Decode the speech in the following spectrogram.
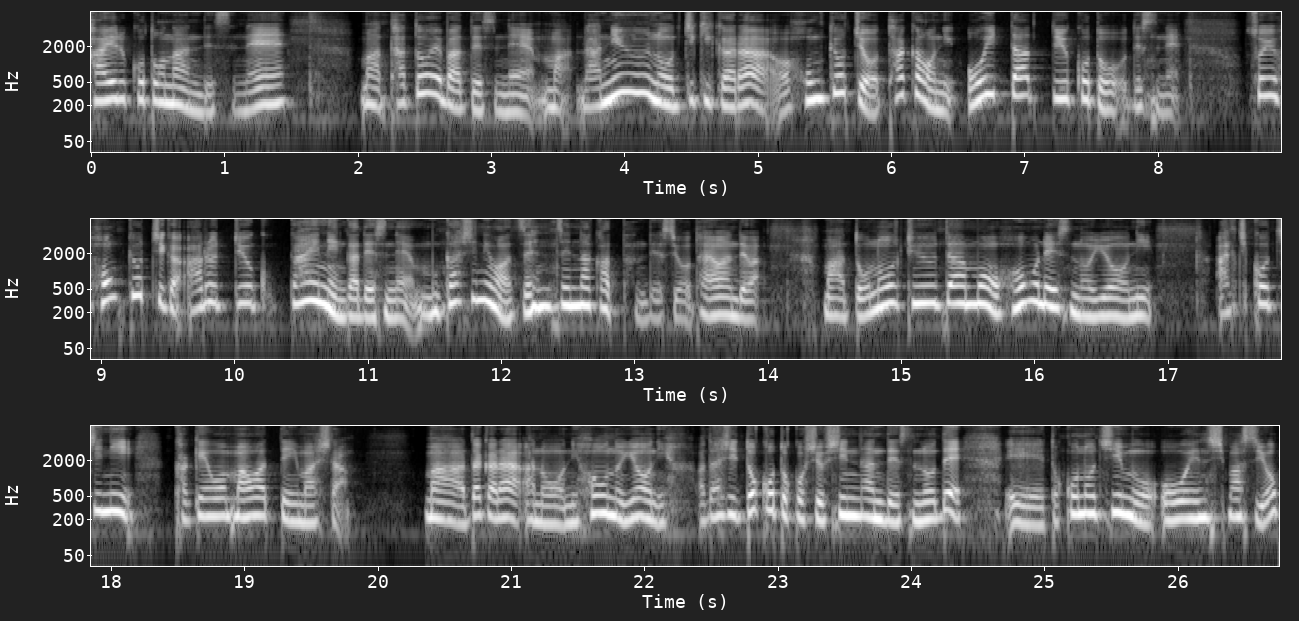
変えることなんですね。まあ、例えばですね、まあ、ラニューの時期から本拠地を高尾に置いたっていうことですね。そういう本拠地があるっていう概念がですね昔には全然なかったんですよ台湾では。まあどの球団もホームレスのようにあちこちに駆け回っていました。まあだからあの日本のように私どこどこ出身なんですので、えー、とこのチームを応援しますよ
